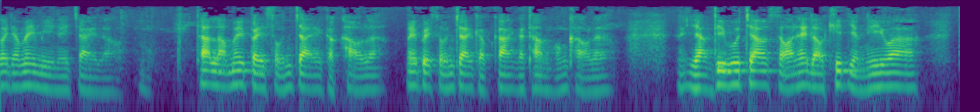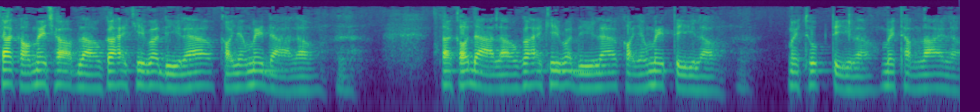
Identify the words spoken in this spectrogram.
ก็จะไม่มีในใจเรา ถ้าเราไม่ไปสนใจกับเขาแล้ว ไม่ไปสนใจกับการกระทำของเขาแล้ว อย่างที่พระเจ้าสอนให้เราคิดอย่างนี้ว่า ถ้าเขาไม่ชอบเราก็ให้คิดว่าดีแล้ว เขายังไม่ด่าเรา ถ้าเขาด่าเราก็ให้คิดว่าดีแล้ว เขายังไม่ตีเรา ไม่ทุบตีเรา ไม่ทำร้ายเรา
